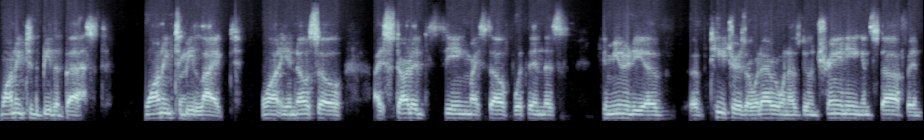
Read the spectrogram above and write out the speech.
wanting to be the best wanting to right. be liked want you know so i started seeing myself within this community of of teachers or whatever when I was doing training and stuff and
